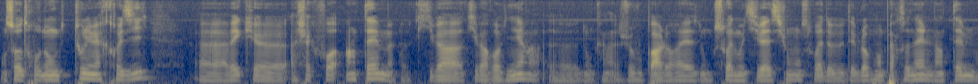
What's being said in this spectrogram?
On se retrouve donc tous les mercredis. Euh, avec euh, à chaque fois un thème qui va, qui va revenir. Euh, donc je vous parlerai donc soit de motivation, soit de développement personnel, d'un thème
